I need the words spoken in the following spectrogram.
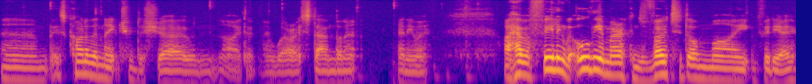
Um, but it's kind of the nature of the show, and I don't know where I stand on it. Anyway, I have a feeling that all the Americans voted on my video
